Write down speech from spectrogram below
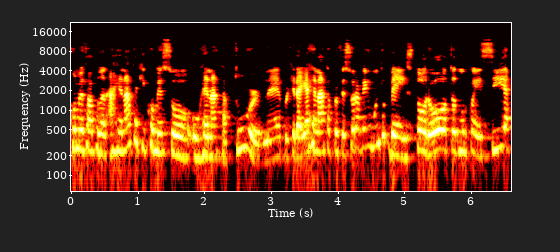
como eu estava falando, a Renata que começou o Renata Tour, né? Porque daí a Renata professora veio muito bem, estourou, todo mundo conhecia.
